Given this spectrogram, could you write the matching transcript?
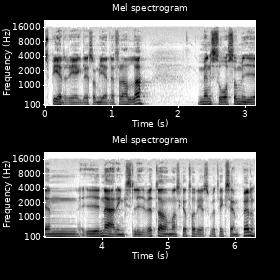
spelregler som gjelder for alla. Men så som i, en, i näringslivet då, om man ska ta det som ett exempel.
